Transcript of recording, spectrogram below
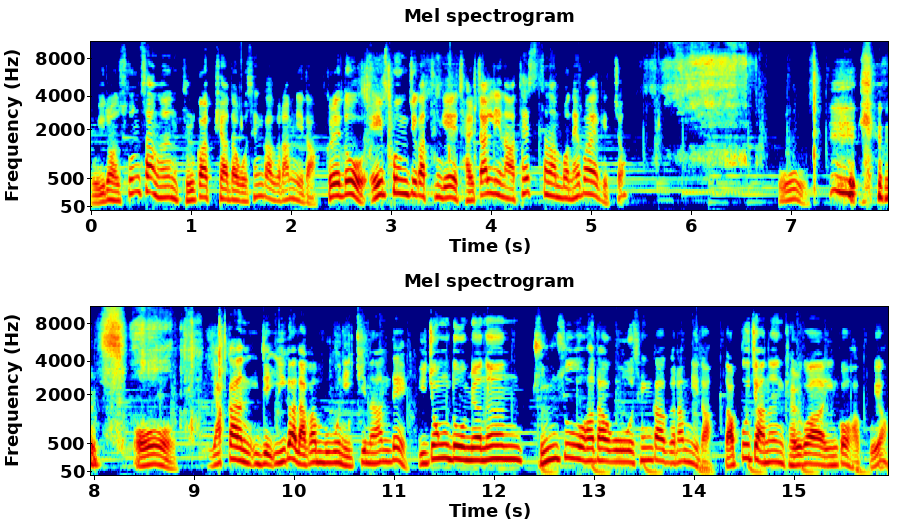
뭐 이런 손상은 불가피하다고 생각을 합니다. 그래도 A4 용지 같은 게 잘 잘리나 테스트는 한번 해봐야겠죠? 오, 어, 약간 이제 이가 나간 부분이 있기는 한데 이 정도면은 준수하다고 생각을 합니다. 나쁘지 않은 결과인 것 같고요.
